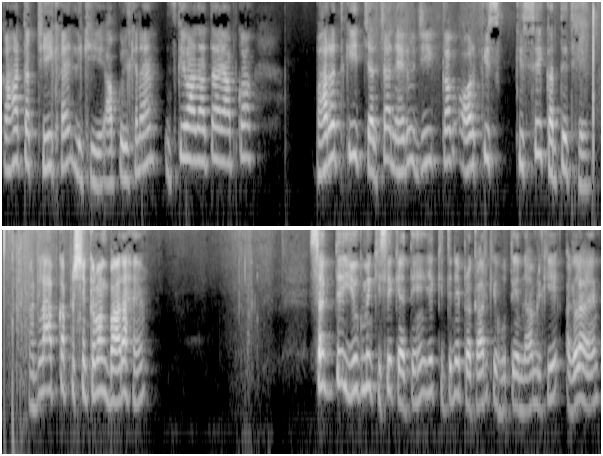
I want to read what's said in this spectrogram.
कहाँ तक ठीक है लिखिए। आपको लिखना है। इसके बाद आता है आपका, भारत की चर्चा नेहरू जी कब और किस, किससे करते थे? अगला आपका प्रश्न क्रमांक बारह है। सख्त युग में किसे कहते हैं? ये कितने प्रकार के होते हैं? नाम लिखिए। अगला है,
